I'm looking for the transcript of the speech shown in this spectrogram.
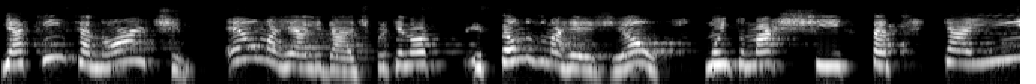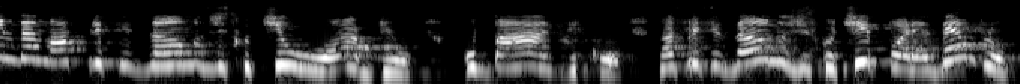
E aqui em Cianorte, é uma realidade, porque nós estamos numa região muito machista, que ainda nós precisamos discutir o óbvio, o básico. Nós precisamos discutir, por exemplo,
